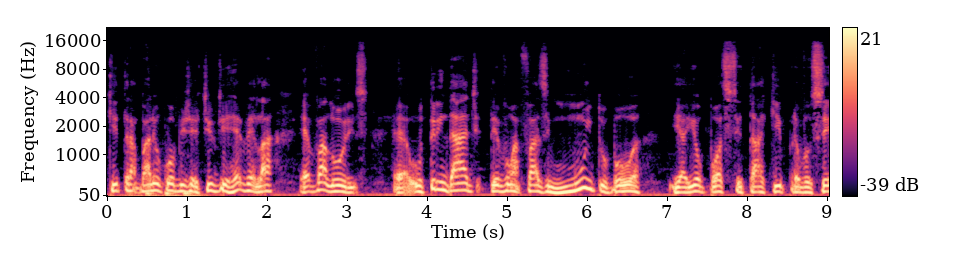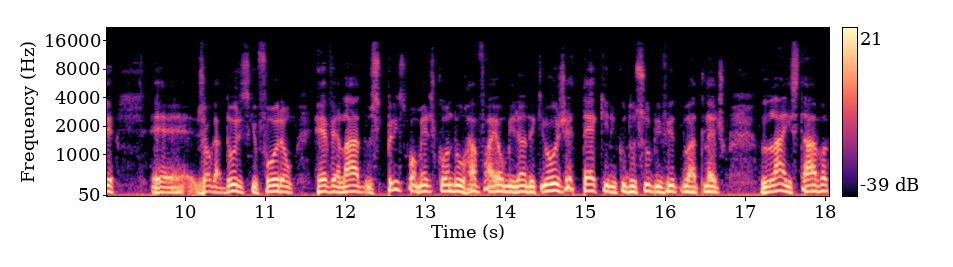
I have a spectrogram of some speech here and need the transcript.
que trabalham com o objetivo de revelar é, valores. É, o Trindade teve uma fase muito boa, e aí eu posso citar aqui para você é, jogadores que foram revelados, principalmente quando o Rafael Miranda, que hoje é técnico do Sub-20 do Atlético, lá estava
